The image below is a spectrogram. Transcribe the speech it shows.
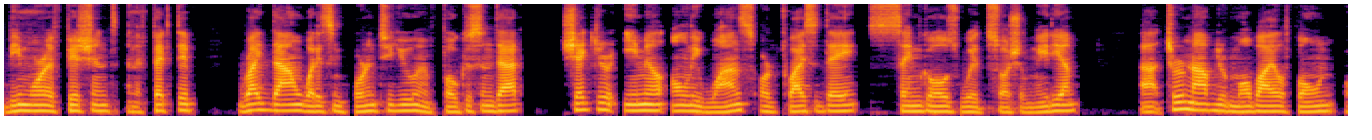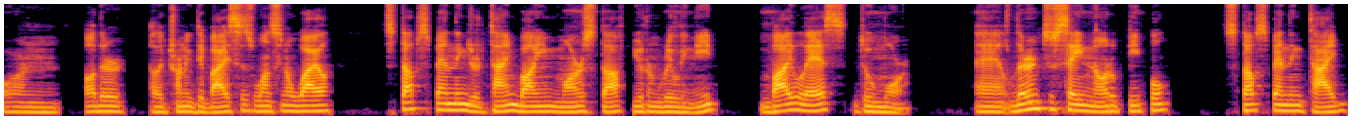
be more efficient and effective. Write down what is important to you and focus on that. Check your email only once or twice a day. Same goes with social media. Uh, turn off your mobile phone or other electronic devices once in a while. Stop spending your time buying more stuff you don't really need. Buy less, do more. Uh, learn to say no to people. Stop spending time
